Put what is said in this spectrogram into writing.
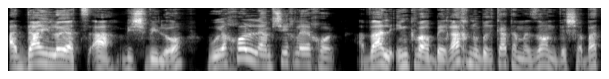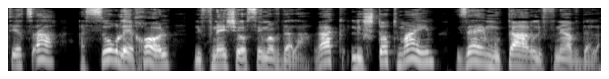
עדיין לא יצאה בשבילו, והוא יכול להמשיך לאכול. אבל אם כבר בירכנו ברכת המזון ושבת יצאה, אסור לאכול לפני שעושים הבדלה. רק לשתות מים זה מותר לפני הבדלה.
